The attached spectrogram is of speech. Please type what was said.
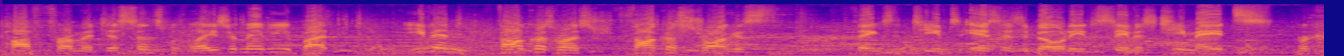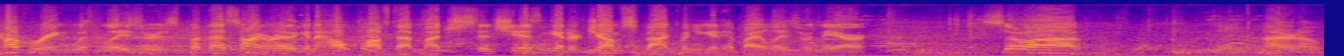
Puff from a distance with laser maybe, but even Falco's one of Falco's strongest things in teams is his ability to save his teammates recovering with lasers, but that's not really going to help Puff that much since she doesn't get her jumps back when you get hit by a laser in the air. So, uh, I don't know.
